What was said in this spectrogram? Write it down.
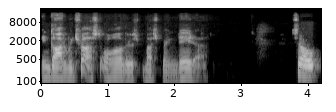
in God we trust, all others must bring data. So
